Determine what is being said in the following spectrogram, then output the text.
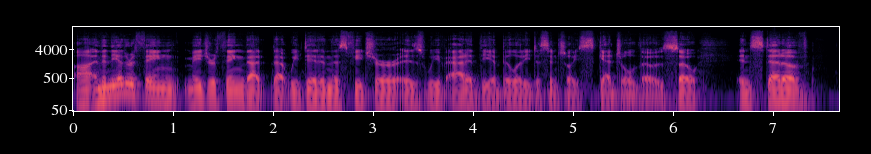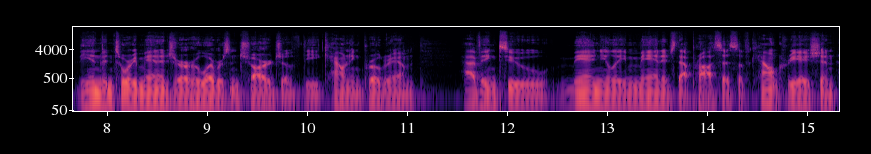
Uh, and then the other thing, major thing that that we did in this feature is we've added the ability to essentially schedule those. So instead of the inventory manager or whoever's in charge of the counting program having to manually manage that process of count creation,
